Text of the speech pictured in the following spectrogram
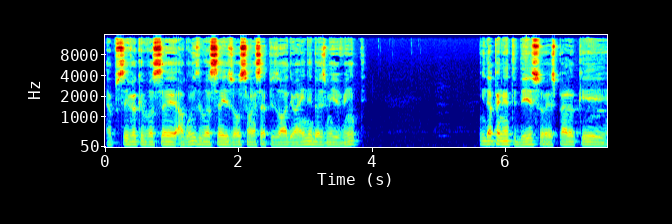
É possível que você, alguns de vocês ouçam esse episódio ainda em 2020. Independente disso, eu espero que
